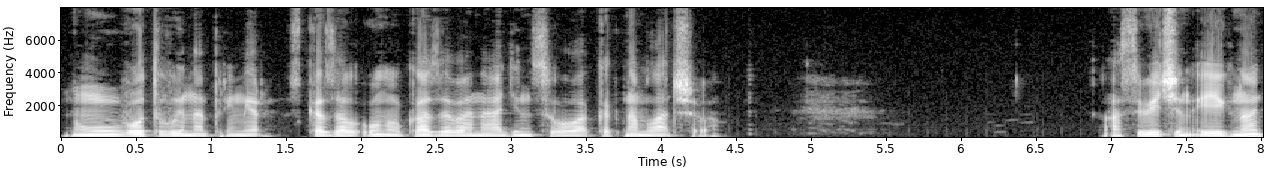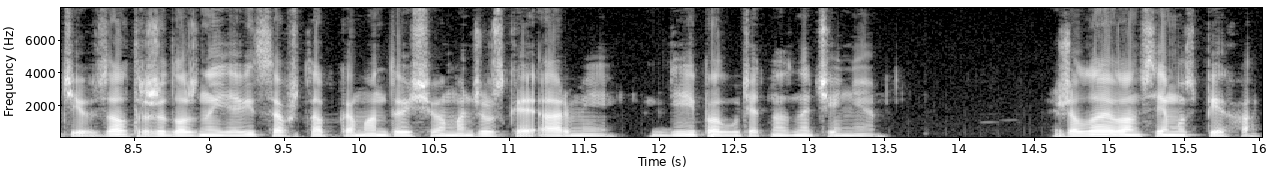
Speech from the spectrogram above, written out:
Ну, вот вы, например, сказал он, указывая на Одинцова, как на младшего. А Свечин и Игнатьев завтра же должны явиться в штаб командующего маньчжурской армией, где и получат назначение. «Желаю вам всем успеха»,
